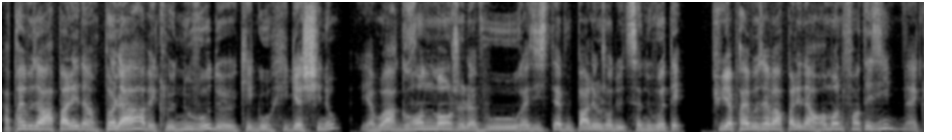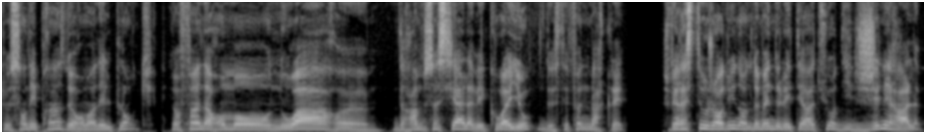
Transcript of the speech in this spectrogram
Après vous avoir parlé d'un polar avec le nouveau de Keigo Higashino, et avoir grandement, je l'avoue, résisté à vous parler aujourd'hui de sa nouveauté. Puis après vous avoir parlé d'un roman de fantasy avec Le sang des princes de Romain Delplanque. Et enfin d'un roman noir, euh, drame social avec Ohio de Stephen Markley. Je vais rester aujourd'hui dans le domaine de littérature dite générale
